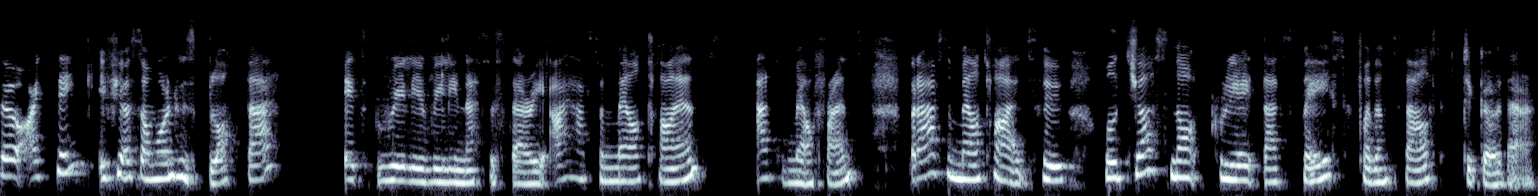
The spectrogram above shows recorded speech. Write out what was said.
So I think if you're someone who's blocked that, it's really, really necessary. I have some male clients and some male friends, but I have some male clients who will just not create that space for themselves to go there.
